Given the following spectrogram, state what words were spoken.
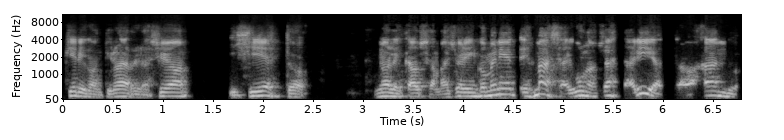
quiere continuar la relación, y si esto no le causa mayor inconveniente, es más, algunos ya estarían trabajando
